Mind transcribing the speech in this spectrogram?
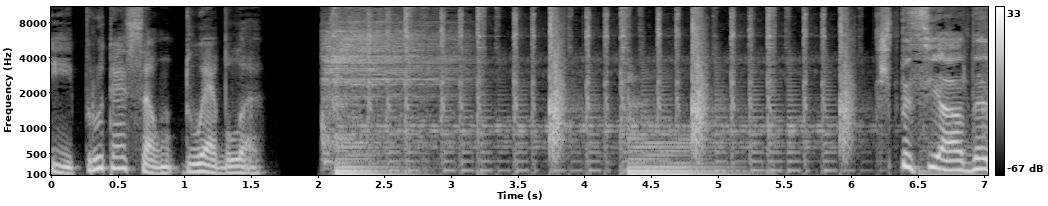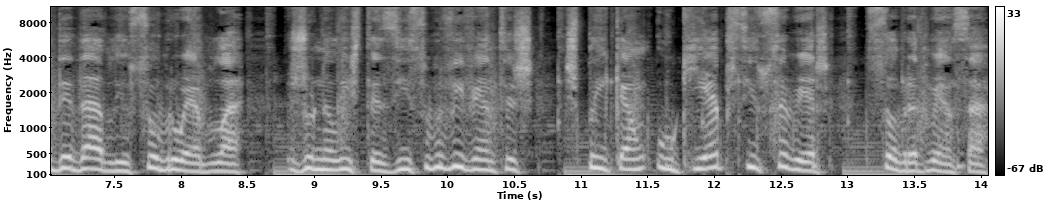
e proteção do ébola. Especial da DW sobre o ébola. Jornalistas e sobreviventes explicam o que é preciso saber sobre a doença.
